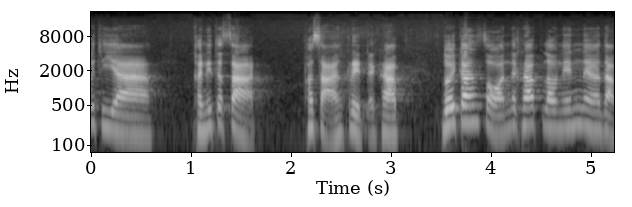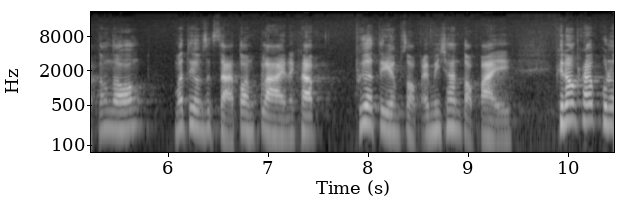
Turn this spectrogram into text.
วิทยา คณิตศาสตร์ ภาษาอังกฤษนะครับ โดยการสอนนะครับเราเน้นในระดับน้องๆมัธยมศึกษาตอนปลายนะครับเพื่อเตรียมสอบแอดมิชชั่นต่อไป พี่น้องครับคุณ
